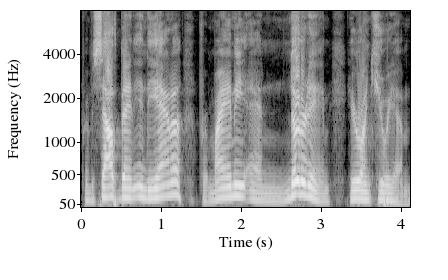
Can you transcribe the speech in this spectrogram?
from South Bend, Indiana, for Miami and Notre Dame here on QEM.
